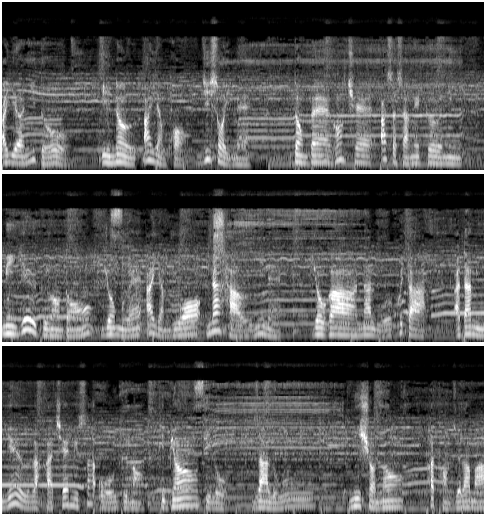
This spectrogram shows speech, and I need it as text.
အယာနီတိုဤနောအယံကိုဂျီဆိုဤမဲဒုံဘဲရောင်းချဲအဆဆာငေကောနီမီယေဂူလွန်တောယုံမွေအယံယောနာဟာနီနေယောဂာနာလူခွိတာအဒမီယေလာခါချဲနီစာအိုဂူလွန်တီဗျန်တီလိုဇာလူနီရှောနောဖတ်ထောင်ကြလာမာ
